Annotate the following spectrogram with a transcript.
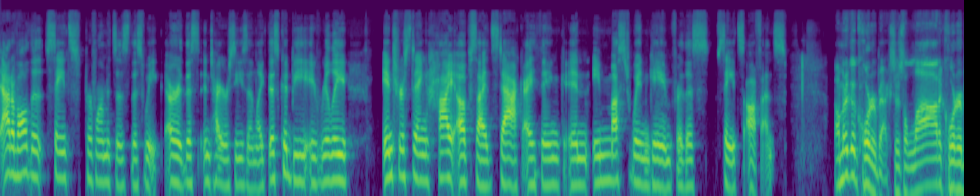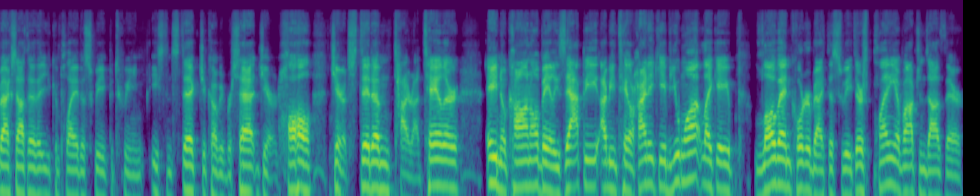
out of all the Saints performances this week or this entire season. Like this could be a really interesting high upside stack, I think, in a must win game for this Saints offense. I'm going to go quarterbacks. There's a lot of quarterbacks out there that you can play this week between Easton Stick, Jacoby Brissett, Jaren Hall, Jarrett Stidham, Tyrod Taylor, Aidan O'Connell, Bailey Zappe. I mean, Taylor Heinicke. If you want like a low end quarterback this week, there's plenty of options out there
